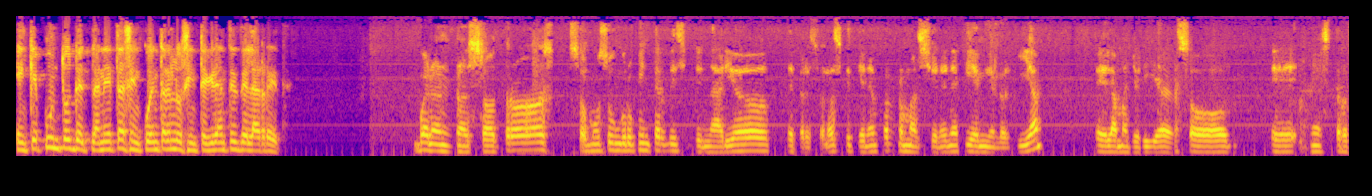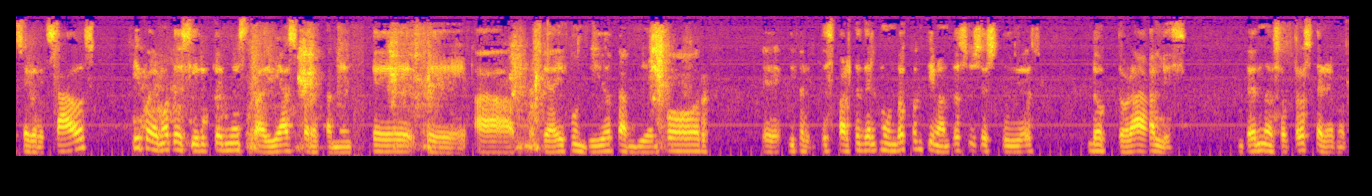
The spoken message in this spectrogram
¿En qué puntos del planeta se encuentran los integrantes de la red? Bueno, nosotros somos un grupo interdisciplinario de personas que tienen formación en epidemiología. Eh, la mayoría son eh, nuestros egresados y podemos decir que nuestra diáspora también se ha difundido también por diferentes partes del mundo continuando sus estudios doctorales. Entonces nosotros tenemos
